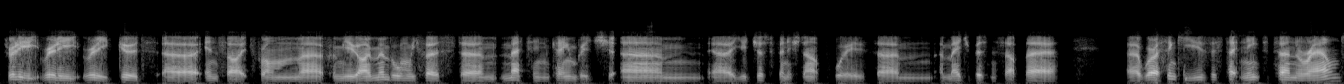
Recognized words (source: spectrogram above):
It's really, really, really good uh, insight from uh, from you. I remember when we first um, met in Cambridge, um, uh, you just finished up with um, a major business up there, uh, where I think you used this technique to turn around.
